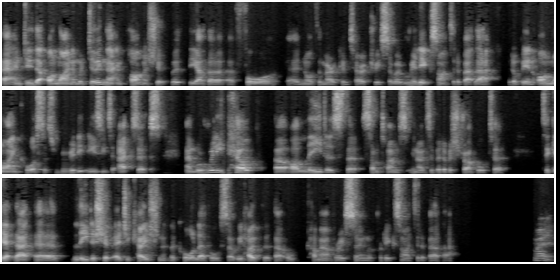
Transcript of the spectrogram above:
uh, and do that online. And we're doing that in partnership with the other uh, four uh, North American territories. So we're really excited about that. It'll be an online course that's really easy to access and will really help uh, our leaders that sometimes, you know, it's a bit of a struggle to to get that leadership education at the corps level. So we hope that that will come out very soon. We're pretty excited about that. Right.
